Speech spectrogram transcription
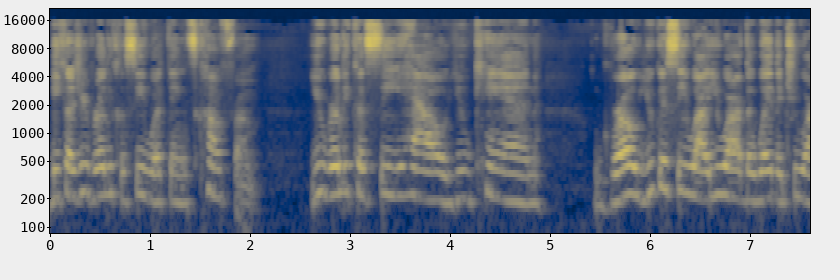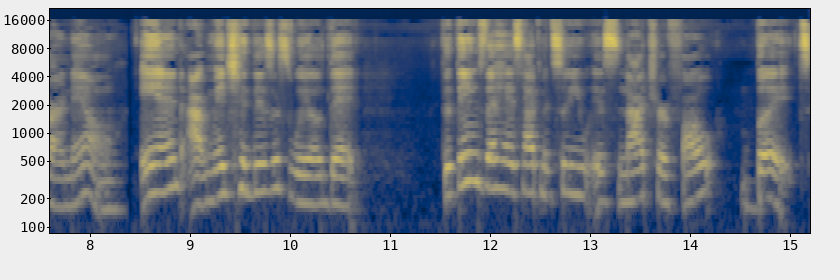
because you really could see where things come from. You really could see how you can grow. You can see why you are the way that you are now. And I mentioned this as well that the things that has happened to you is not your fault, but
